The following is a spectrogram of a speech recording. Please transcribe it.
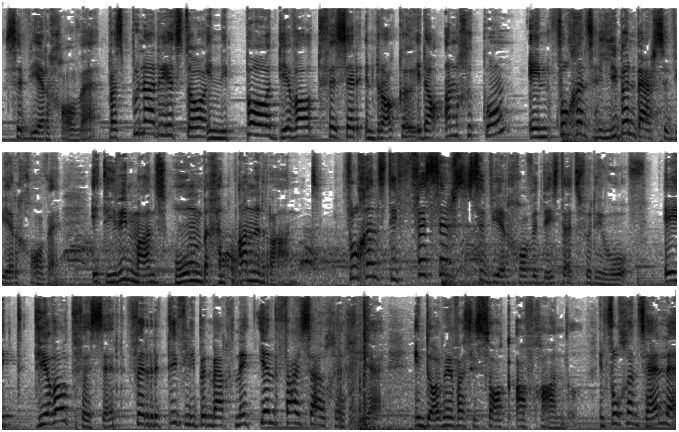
se weergawe was Puna reeds daar en die pa Dewald Visser en Rako het daar aangekom en volgens die Liebenberg se weergawe het hierdie mans hom begin aanrand. Volgens die vissers se weergawe destyds vir die hof, het Dewald Visser vir Retief Liebenberg net een vuishou gegee en daarmee was die saak afgehandel. En volgens hulle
